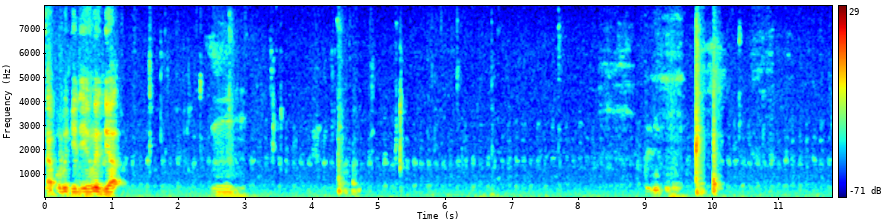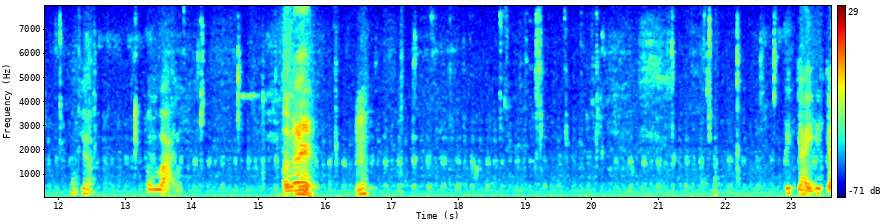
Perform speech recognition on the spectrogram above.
ครับเอาไปกินเองเลยเตียอืมลูกเลย มัน เกี่ยวมันหวานเอาไงติดใจติดใจ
